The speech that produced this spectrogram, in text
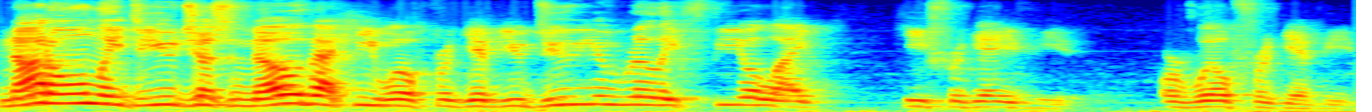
not only do you just know that He will forgive you, do you really feel like He forgave you or will forgive you?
